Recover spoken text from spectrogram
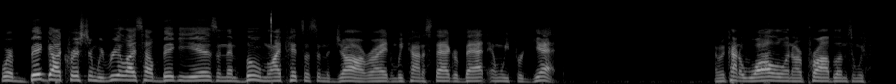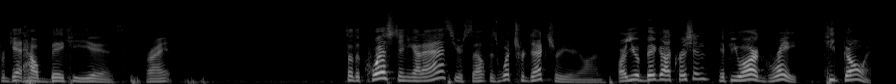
we're a big God Christian, we realize how big He is, and then boom, life hits us in the jaw, right? And we kind of stagger back and we forget. And we kind of wallow in our problems and we forget how big He is, right? So the question you got to ask yourself is what trajectory are you on? Are you a big God Christian? If you are, great. Keep going.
